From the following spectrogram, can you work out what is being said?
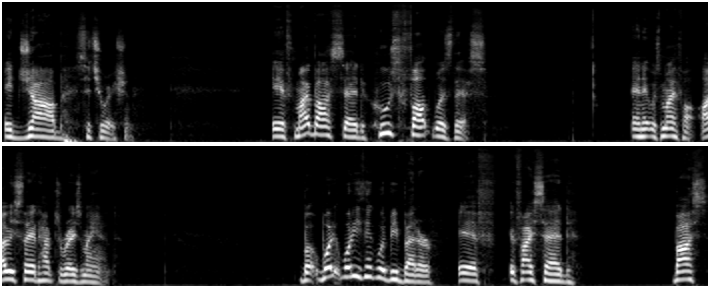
a job situation. If my boss said, Whose fault was this? and it was my fault, obviously I'd have to raise my hand. But what, what do you think would be better if if I said, Boss,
